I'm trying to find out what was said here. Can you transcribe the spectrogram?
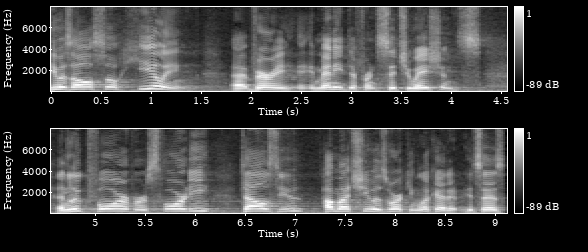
He was also healing uh, very, in many different situations. And Luke 4, verse 40, tells you how much he was working. Look at it. It says,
